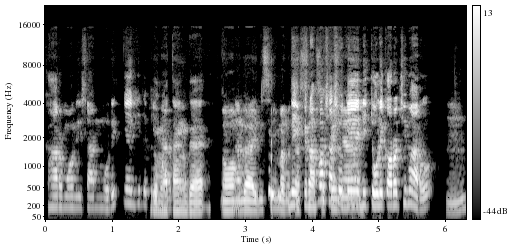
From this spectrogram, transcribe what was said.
keharmonisan muridnya gitu Rumah tangga. oh enggak ini sih emang Nih, kenapa Sasuke diculik Orochimaru? Hmm?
